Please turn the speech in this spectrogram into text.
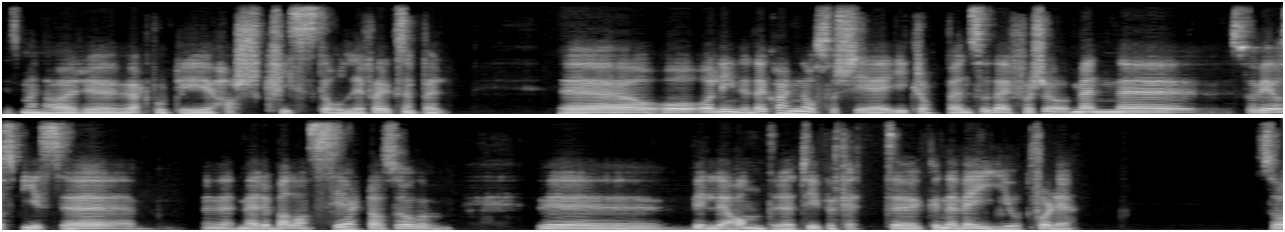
Hvis man har eh, vært borti harsk fiskeolje, f.eks. Uh, og, og lignende kan også skje i kroppen. Så derfor så, men uh, så ved å spise mer balansert, da, så vil det andre typer fett kunne veie opp for det. Så,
